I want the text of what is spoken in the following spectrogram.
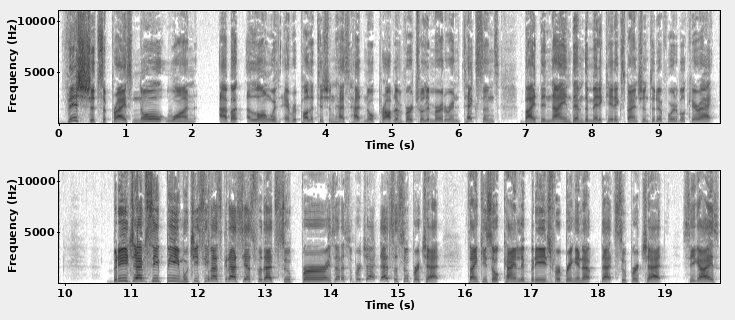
This should surprise no one. Abbott, along with every politician, has had no problem virtually murdering Texans by denying them the Medicaid expansion to the Affordable Care Act. Bridge MCP, muchísimas gracias for that super. Is that a super chat? That's a super chat. Thank you so kindly, Bridge, for bringing up that super chat. See, guys,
